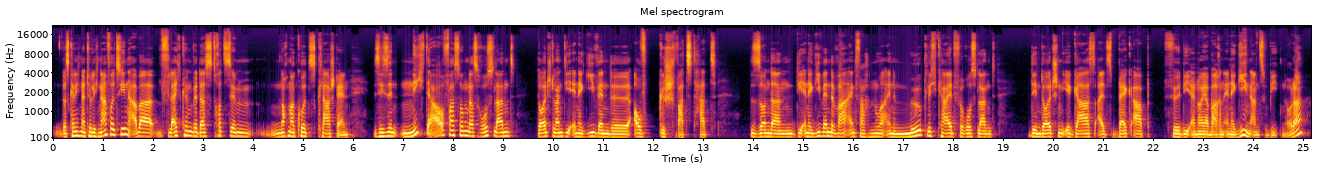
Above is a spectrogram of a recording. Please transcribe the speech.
Das kann ich natürlich nachvollziehen, aber vielleicht können wir das trotzdem nochmal kurz klarstellen. Sie sind nicht der Auffassung, dass Russland Deutschland die Energiewende aufgeschwatzt hat, sondern die Energiewende war einfach nur eine Möglichkeit für Russland, den Deutschen ihr Gas als Backup für die erneuerbaren Energien anzubieten, oder?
